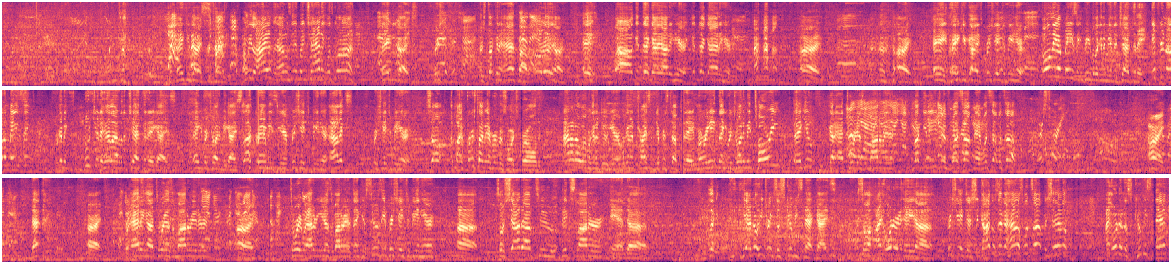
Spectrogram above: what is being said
Thank you guys for joining. Are we live? I don't see anybody chatting. What's going on? Thank you guys. Where's Appreciate- the chat? They're stuck in an ad There Oh, there they are. Hey, wow, get that guy out of here. Get that guy out of here. All right. Uh. All right. Hey, thank you guys. Appreciate you being here. Only amazing people are going to be in the chat today. If you're not amazing, we're going to boot you the hell out of the chat today, guys. Thank you for joining me, guys. Slot Grammy's here. Appreciate you being here. Alex, appreciate you being here. So, my first time ever at Resorts World. I don't know what we're going to do here. We're going to try some different stuff today. Marie, thank you for joining me. Tori, thank you. Got to add oh, Tori Oh, as a moderator. yeah, yeah. Lucky Legions, what's right up, man? What's up? What's up? Where's Tori? All right. Right there. That. All right. We're adding uh, Tori as a moderator. All right right. Okay. Tori, we're adding you as a moderator. Thank you, Susie. Appreciate you being here. Uh, so shout out to Big Slaughter and uh, look. He, I know he drinks a Scooby snack, guys. So I ordered a. Uh, appreciate you. Chicago's in the house. What's up, Michelle? I ordered a Scooby snack.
